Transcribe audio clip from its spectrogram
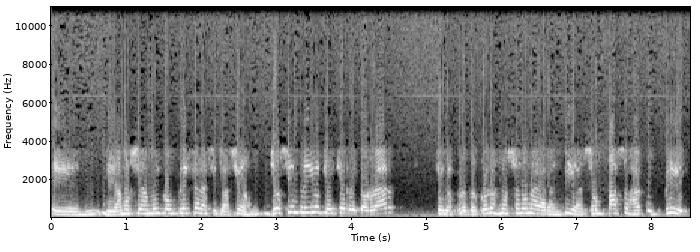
eh, digamos, sea muy compleja la situación. Yo siempre digo que hay que recordar que los protocolos no son una garantía, son pasos a cumplir,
